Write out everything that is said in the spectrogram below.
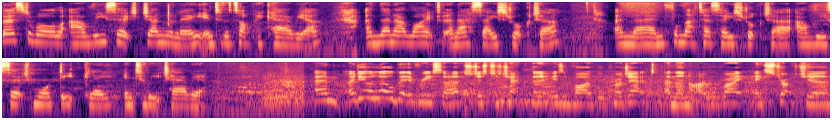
First of all, I research generally into the topic area, and then I write an essay structure, and then from that essay structure, I research more deeply into each area. Um, I do a little bit of research just to check that it is a viable project, and then I will write a structure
